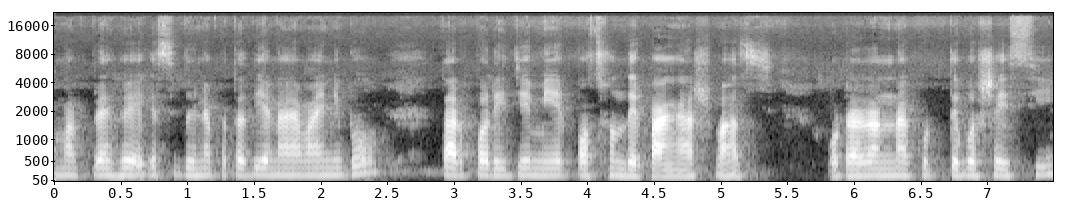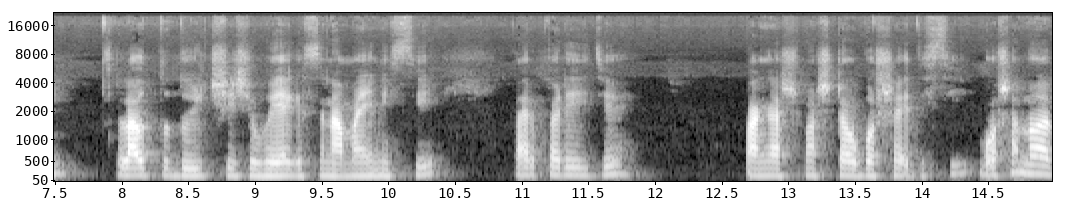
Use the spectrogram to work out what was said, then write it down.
আমার প্রায় হয়ে গেছে ধনে পাতা দিয়ে নামায় নিব। তারপরে যে মেয়ের পছন্দের পাঙাশ মাছ, ওটা রান্না করতে বসাইছি। লাউ তো দুই শেষে হয়ে গেছে, নামায় নিচ্ছি তারপরে এই যে পাঙাশ মাছটাও বসাই দিছি। বসানো আর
